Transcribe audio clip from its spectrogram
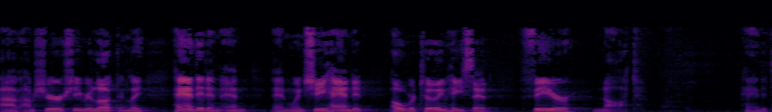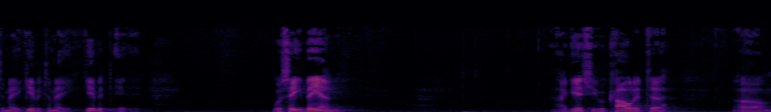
I, I'm sure she reluctantly handed and, and, and when she handed over to him, he said, fear not. Hand it to me. Give it to me. Give it. Was he being, I guess you would call it, uh, um,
